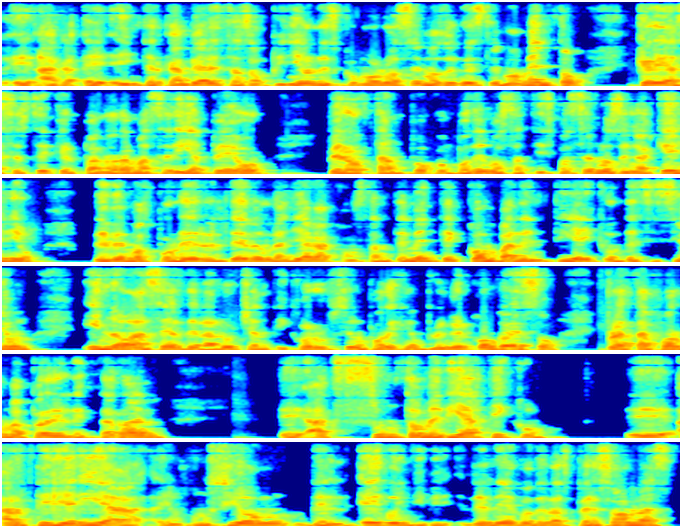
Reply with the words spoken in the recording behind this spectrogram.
eh, eh, eh, intercambiar estas opiniones como lo hacemos en este momento, créase usted que el panorama sería peor. Pero tampoco podemos satisfacernos en aquello. Debemos poner el dedo en la llaga constantemente con valentía y con decisión y no hacer de la lucha anticorrupción, por ejemplo, en el Congreso, plataforma preelectoral, eh, asunto mediático, eh, artillería en función del ego, indivi- del ego de las personas,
